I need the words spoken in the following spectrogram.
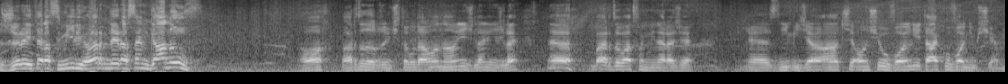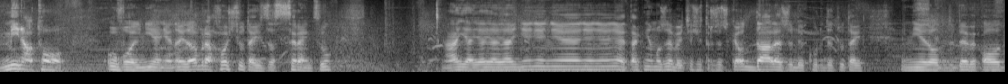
Żyrej teraz miliardy Rasenganów! O, bardzo dobrze mi się to udało, no nieźle, nieźle. Ech, bardzo łatwo mi na razie z nim idzie, a czy on się uwolni? Tak, uwolnił się. Minato! Uwolnienie. No i dobra, chodź tutaj za srańcu. Ajajajaj, nie, nie, nie, nie, nie, nie, tak nie może być. Ja się troszeczkę oddalę, żeby kurde tutaj nie, od, od,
